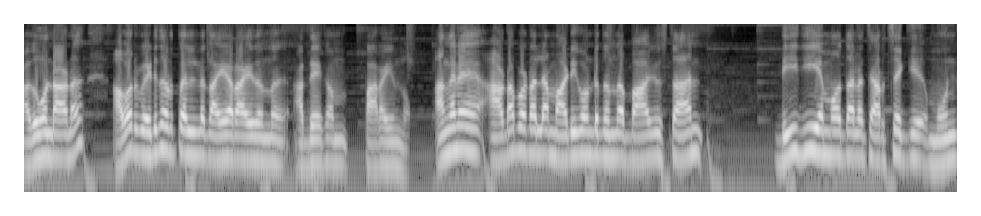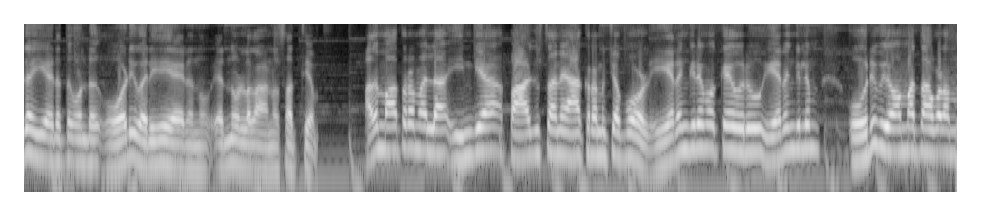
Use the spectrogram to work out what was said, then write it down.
അതുകൊണ്ടാണ് അവർ വെടിനിർത്തലിന് തയ്യാറായതെന്ന് അദ്ദേഹം പറയുന്നു. അങ്ങനെ അടപടലം അടികൊണ്ട് നിന്ന Pakistan D G M O തല ചർച്ചയ്ക്ക് മുൻകൈ എടുത്തുകൊണ്ട് ഓടി വരികയായിരുന്നു എന്നുള്ളതാണ് സത്യം. അതുമാത്രമല്ല ഇന്ത്യ പാകിസ്ഥാനെ ആക്രമിച്ചപ്പോൾ ഏതെങ്കിലുമൊക്കെ ഒരു ഏതെങ്കിലും ഒരു വ്യോമത്താവളം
